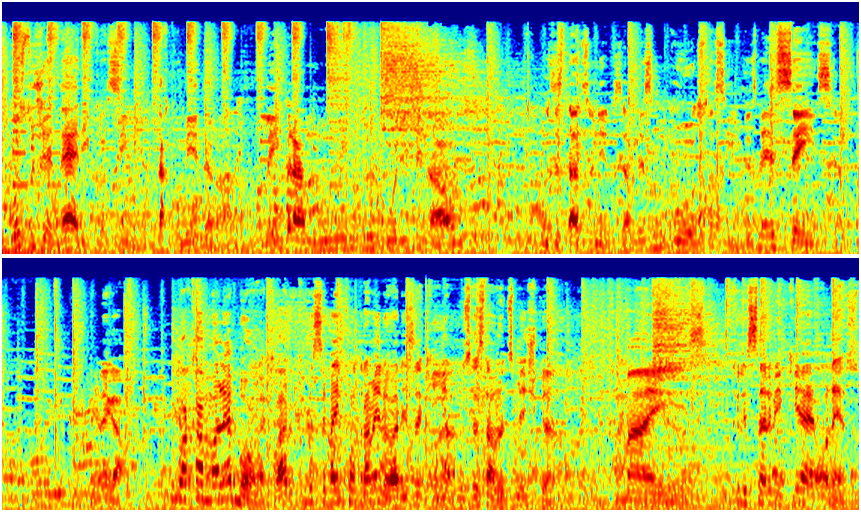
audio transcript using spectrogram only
O gosto genérico assim da comida lembra muito o original nos Estados Unidos. É o mesmo gosto, assim, a mesma essência. Bem legal. O guacamole é bom, é claro que você vai encontrar melhores aqui em alguns restaurantes mexicanos. Mas o que eles servem aqui é honesto.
